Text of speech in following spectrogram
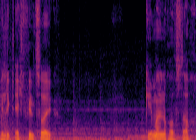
Hier liegt echt viel Zeug. Geh mal noch aufs Dach.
